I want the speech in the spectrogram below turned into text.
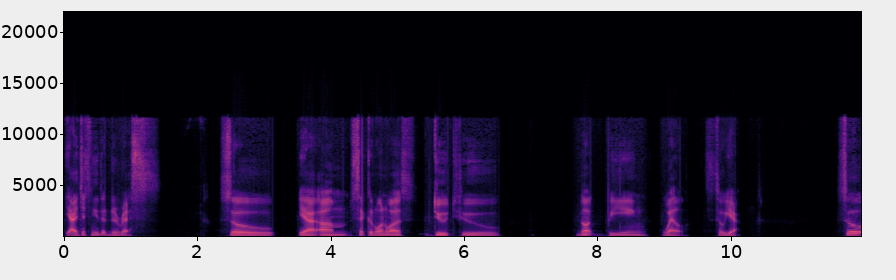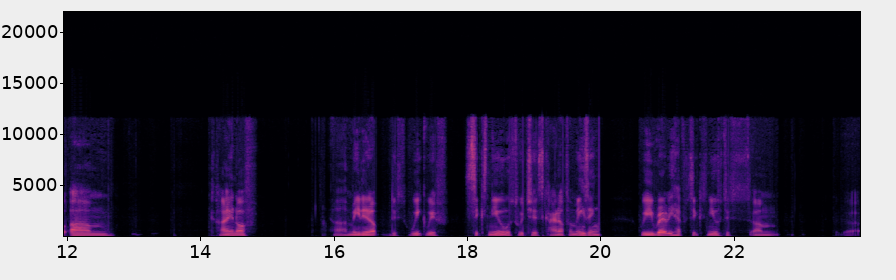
yeah, I just needed the rest. So yeah, um, second one was due to not being well. So yeah. So um kind of uh, made it up this week with six news, which is kind of amazing. We rarely have six news this um uh,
